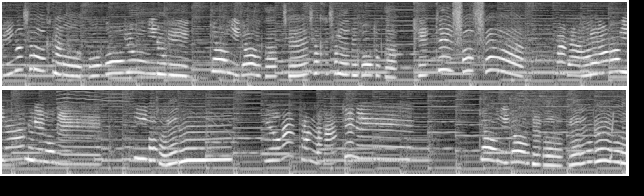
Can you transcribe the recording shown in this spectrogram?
皆様からのご好評により第2弾が制作されることが決定。しましたまだお願いなんだよね。今それるよかったら待ってね。第2弾では年齢のゲロ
